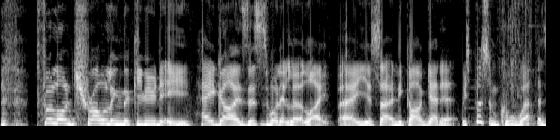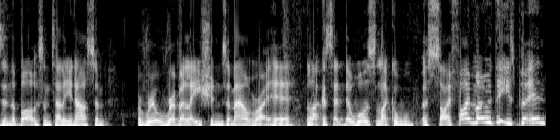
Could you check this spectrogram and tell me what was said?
Full on trolling the community. Hey guys, this is what it looked like. But hey, you certainly can't get it. We just put some cool weapons in the box. I'm telling you now, some a real revelations amount right here. Like I said, there was like a, a sci-fi mode that he's put in.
